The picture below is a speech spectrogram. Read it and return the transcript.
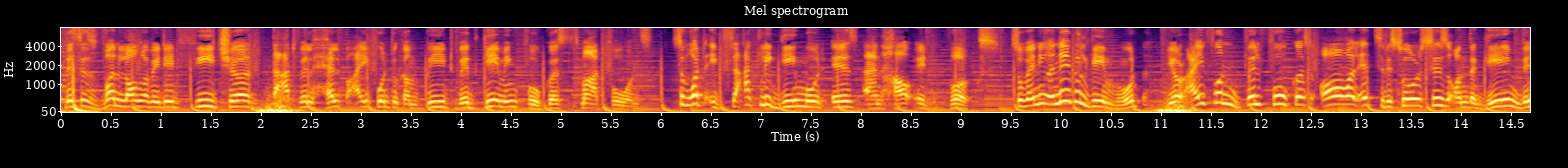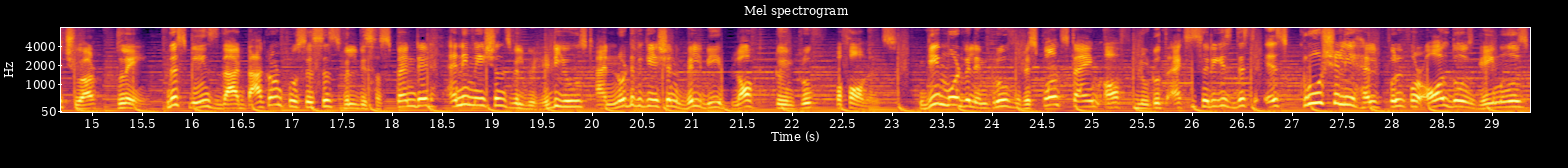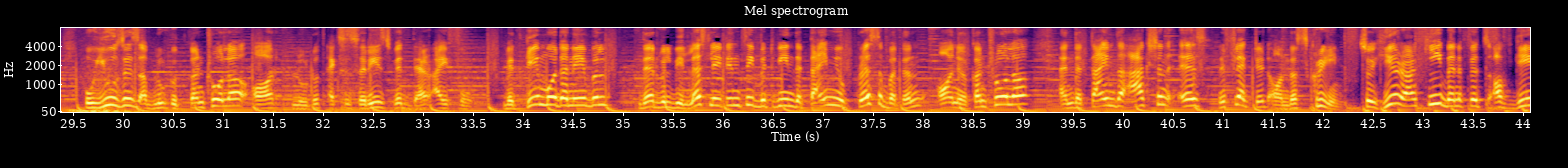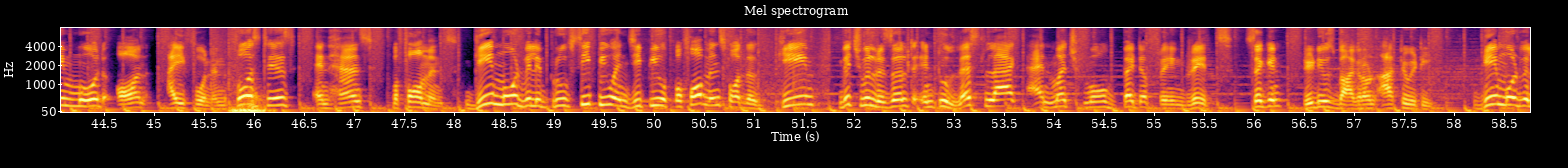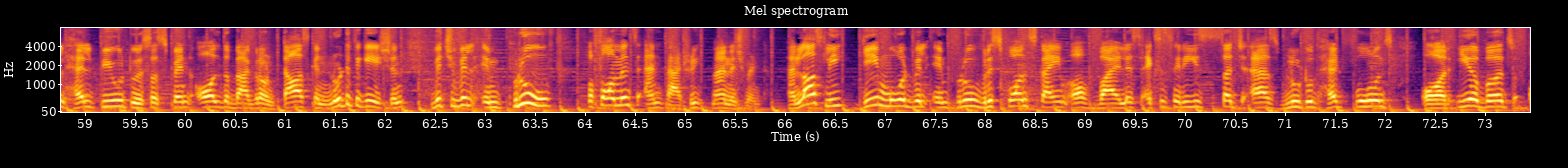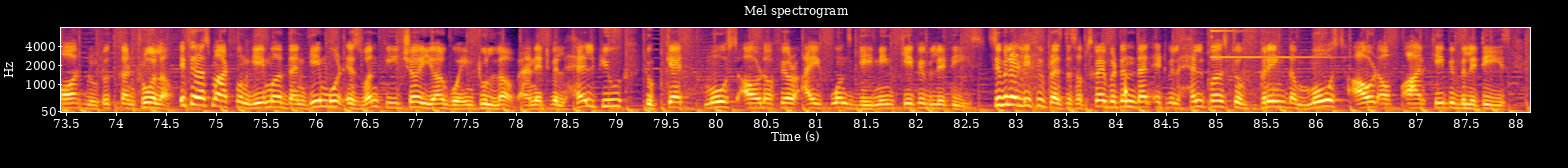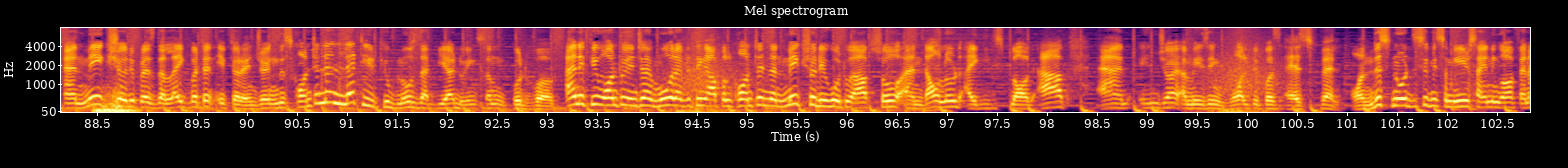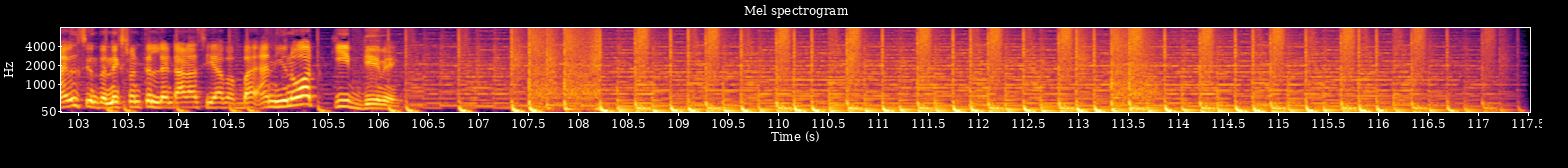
This is one long-awaited feature that will help iPhone to compete with gaming-focused smartphones. So what exactly game mode is and how it works. So when you enable game mode, your iPhone will focus all its resources on the game which you are playing. This means that background processes will be suspended, animations will be reduced, and notification will be blocked to improve performance. Game mode will improve response time of Bluetooth accessories. This is crucially helpful for all those gamers who uses a Bluetooth controller or Bluetooth accessories with their iPhone. With game mode enabled, there will be less latency between the time you press a button on your controller and the time the action is reflected on the screen. So here are key benefits of game mode on iPhone and the first is enhanced performance. Game mode will improve CPU and GPU performance for the game which will result into less lag and much more better frame rates. Second, reduce background activity. Game mode will help you to suspend all the background tasks and notification which will improve performance and battery management. And lastly, game mode will improve response time of wireless accessories such as Bluetooth headphones, or earbuds or Bluetooth controller. If you're a smartphone gamer, then game mode is one feature you're going to love and it will help you to get most out of your iPhone's gaming capabilities. Similarly, if you press the subscribe button, then it will help us to bring the most out of our capabilities. And make sure you press the like button if you're enjoying this content and let YouTube knows that we are doing some good work. And if you want to enjoy more everything Apple content, then make sure you go to App Store and download iGeeks blog app and enjoy amazing wallpapers as well. On this note, this is me Samir signing off and I will see you in the next one. Till then, Tara, see ya, bye bye. And you know what? Keep gaming.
